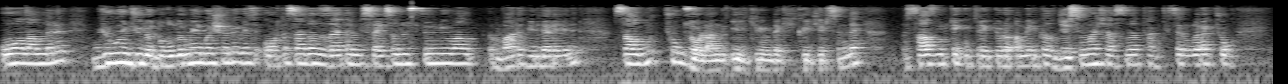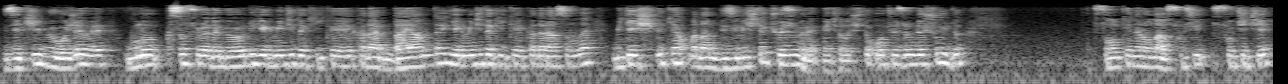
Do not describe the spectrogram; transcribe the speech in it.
o alanları bir oyuncuyla doldurmayı başarıyor ve orta sahada da zaten bir sayısal üstünlüğü var, var Villarreal'in. Salzburg çok zorlandı ilk 20 dakika içerisinde. Salzburg teknik direktörü Amerikalı Jesse March aslında taktiksel olarak çok zeki bir hoca ve bunu kısa sürede gördü. 20. dakikaya kadar dayandı. 20. dakikaya kadar aslında bir değişiklik yapmadan dizilişte çözüm üretmeye çalıştı. O çözüm de şuydu. Sol kenar olan Suçic'i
